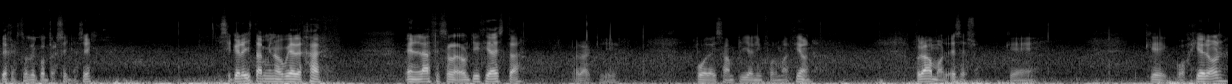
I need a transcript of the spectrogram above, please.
de gestor de contraseñas. ¿eh? Si queréis también os voy a dejar enlaces a la noticia esta para que podáis ampliar información. Pero vamos, es eso, que, que cogieron,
